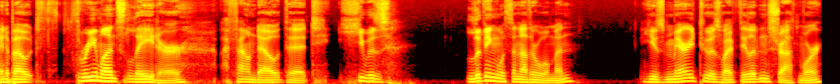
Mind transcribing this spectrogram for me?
And about three months later, I found out that he was living with another woman. He was married to his wife. They lived in Strathmore.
